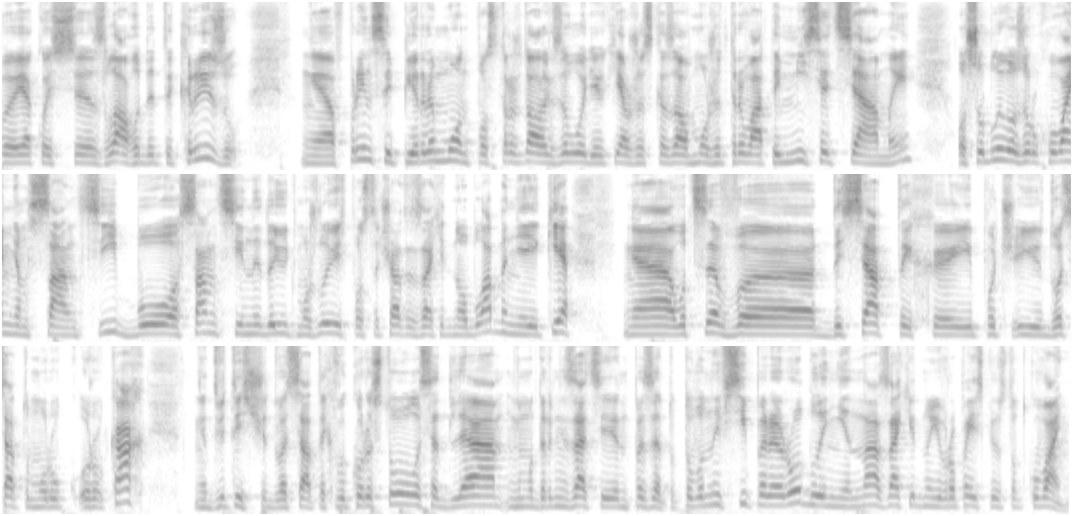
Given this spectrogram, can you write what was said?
е, якось е, злагодити кризу. Е, В принципі, ремонт постраждалих заводів, як я вже сказав, може тривати місяцями, особливо з урахуванням санкцій, бо санкції не дають можливість постачати західне обладнання, яке оце в 10-х і поч- і 20-му роках 2020-х використовувалося для модернізації НПЗ. Тобто вони всі перероблені на західноєвропейське устаткування.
